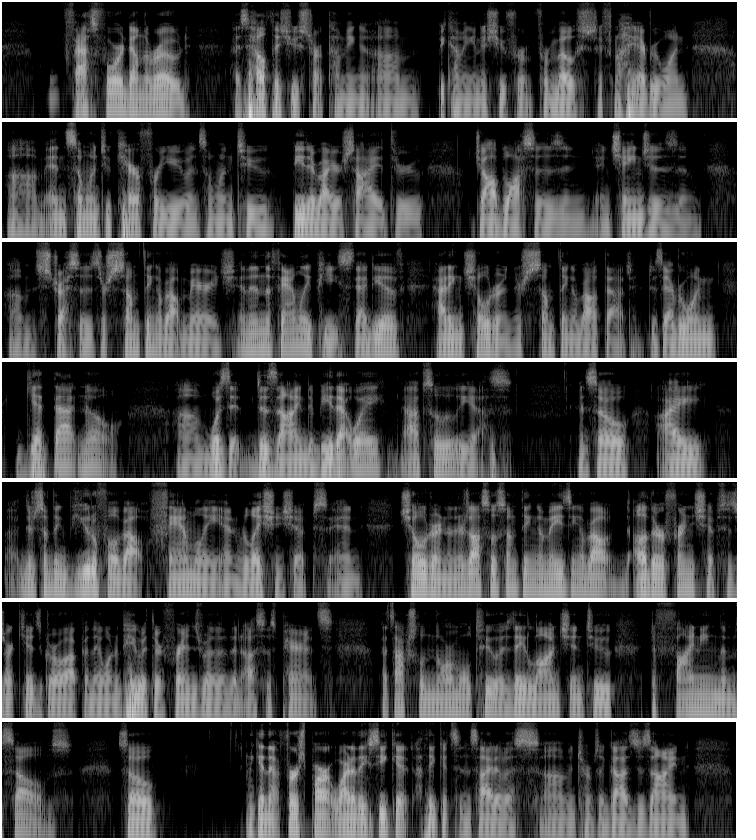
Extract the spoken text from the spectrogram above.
Fast forward down the road as health issues start coming um, becoming an issue for, for most, if not everyone, um, and someone to care for you and someone to be there by your side through job losses and, and changes and um, stresses. There's something about marriage. And then the family piece, the idea of adding children, there's something about that. Does everyone get that? No. Um, was it designed to be that way? Absolutely yes. And so I there's something beautiful about family and relationships and children. And there's also something amazing about other friendships as our kids grow up and they want to be with their friends rather than us as parents. That's actually normal too as they launch into defining themselves. So again that first part why do they seek it? I think it's inside of us um, in terms of god's design.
